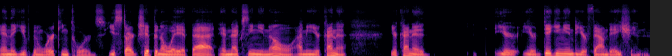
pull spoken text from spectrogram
and that you've been working towards. You start chipping away at that and next thing you know, I mean you're kind of you're kind of you're you're digging into your foundation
